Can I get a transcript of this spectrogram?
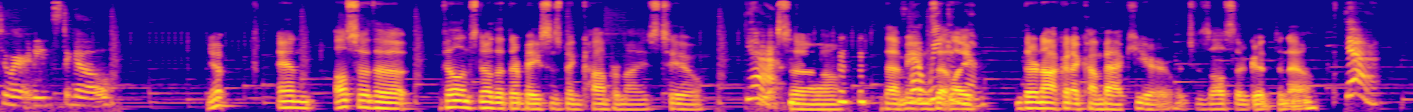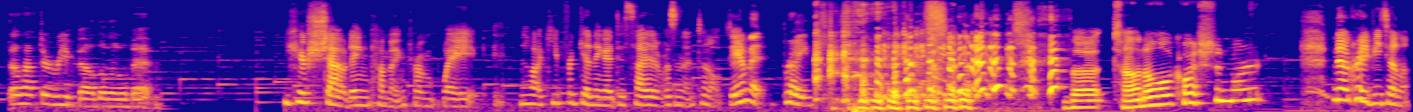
to where it needs to go. Yep. And also the villains know that their base has been compromised too. Yeah. So that means that weaken like them. they're not gonna come back here, which is also good to know. Yeah. They'll have to rebuild a little bit. You hear shouting coming from wait. No, I keep forgetting I decided it wasn't a tunnel. Damn it, brain. the tunnel question mark? no creepy tunnel.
